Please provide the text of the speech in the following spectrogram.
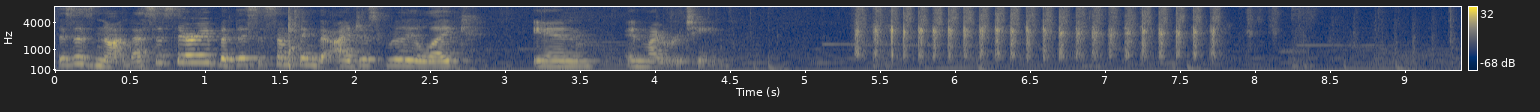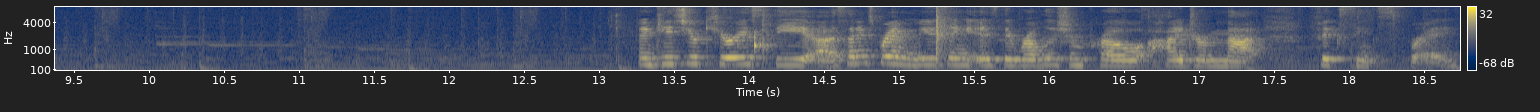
this is not necessary, but this is something that I just really like in, in my routine. In case you're curious, the uh, setting spray I'm using is the Revolution Pro Hydra Matte fixing spray.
